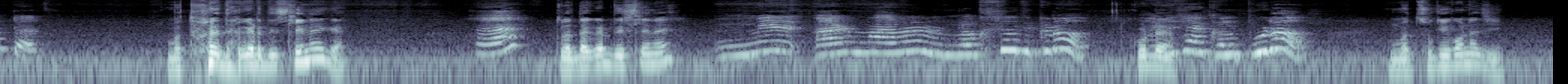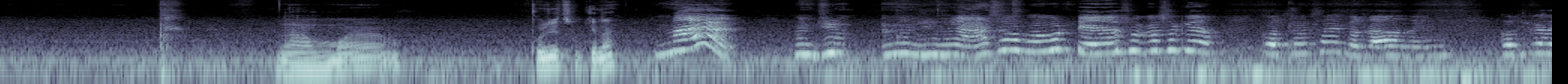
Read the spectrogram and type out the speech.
काय मग तुला दगड दिसली नाही का? तुला दगड दिसले नाही? मी आणि माझं लक्ष तिकडं कुठं? सायकल पुढं. मग चुकी कोणाची? हा मग तुझी चुकी ना? नाही. म्हणजे म्हणजे मी असं बघून टेरेसवर कसं के- करतो सायकल. कधी कधी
